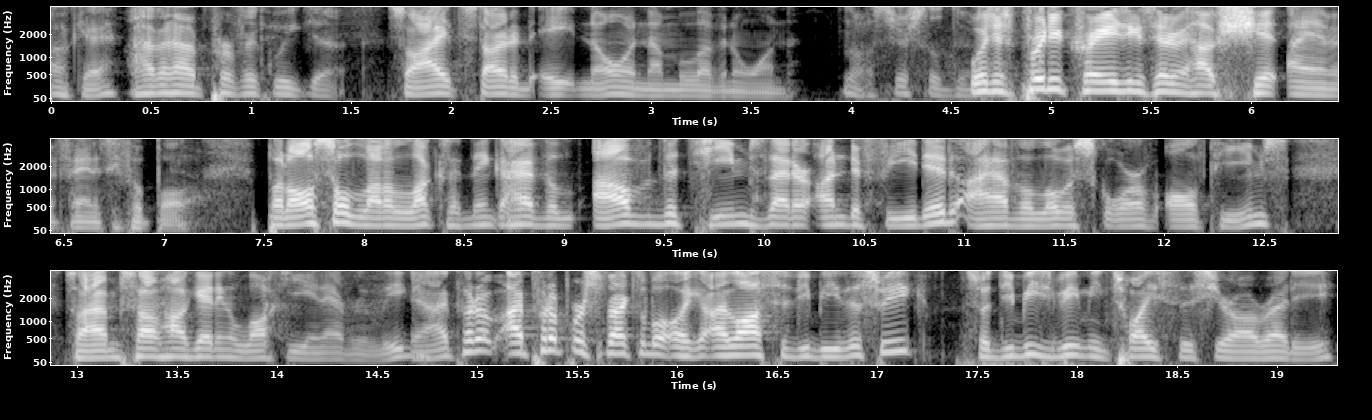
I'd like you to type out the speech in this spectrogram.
okay, I haven't had a perfect week yet. so I started eight and zero, and I'm eleven and one. No, so you're still doing. which is pretty crazy considering how shit I am at fantasy football. But also a lot of luck 'cause I think I have the of the teams that are undefeated, I have the lowest score of all teams. So I'm somehow getting lucky in every league. Yeah, I put up I put up respectable. Like I lost to DB this week, so DB's beat me twice this year already.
